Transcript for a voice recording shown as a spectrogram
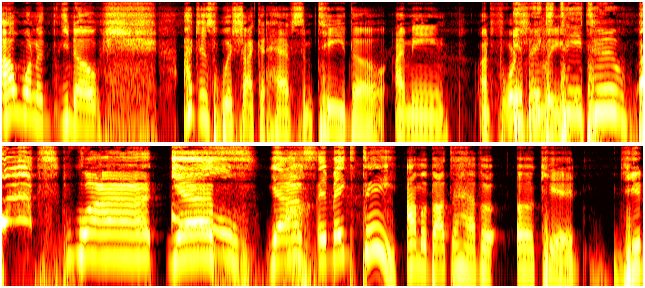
I want to, you know, I just wish I could have some tea, though. I mean, unfortunately, It makes tea too. What? What? Yes, oh. yes, it makes tea. I'm about to have a, a kid. You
